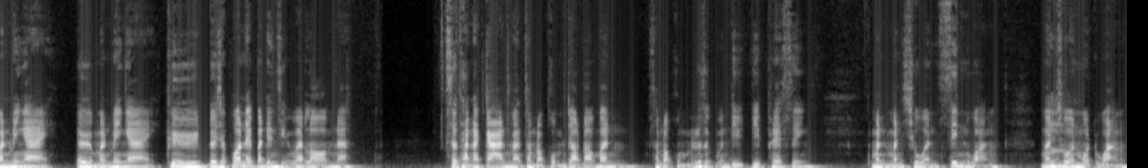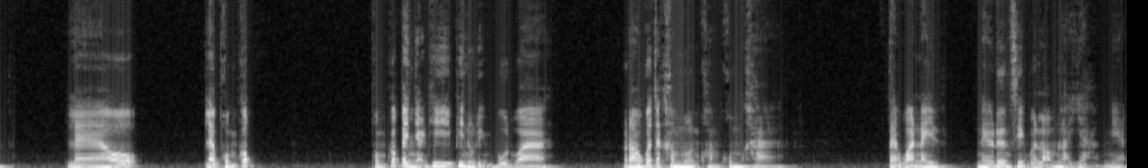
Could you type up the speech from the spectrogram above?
มันไม่ง่าย เออ มันไม่ง่าย คือโดยเฉพาะในประเด็นสิ่งแวดล้อมนะ สถานการณ์มันสำหรับผมยอมรับมันสำหรับผมมันรู้สึกมัน depressing มันมันชวนสิ้นหวัง มันชวนหมดหวัง แล้วแล้วผมก็ ผมก็เป็นอย่างที่พี่หนูหลิงพูดว่า เราก็จะคำนวณความคุ้มค่า แต่ว่าในในเรื่องสิ่งแวดล้อมหลายอย่างเนี่ย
